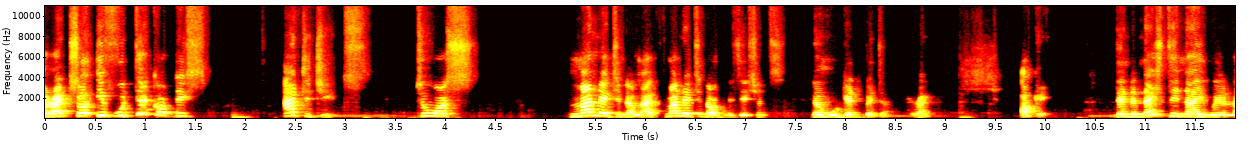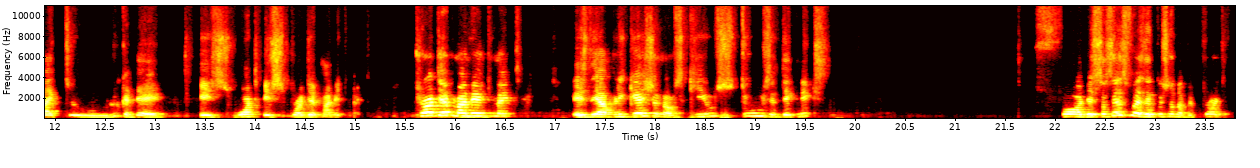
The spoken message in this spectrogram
All right. So if we take up these attitudes towards managing a life, managing organizations, then we'll get better. Right. Okay. Then the next thing I would like to look at there is what is project management. Project management is the application of skills, tools, and techniques for the successful execution of a project.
